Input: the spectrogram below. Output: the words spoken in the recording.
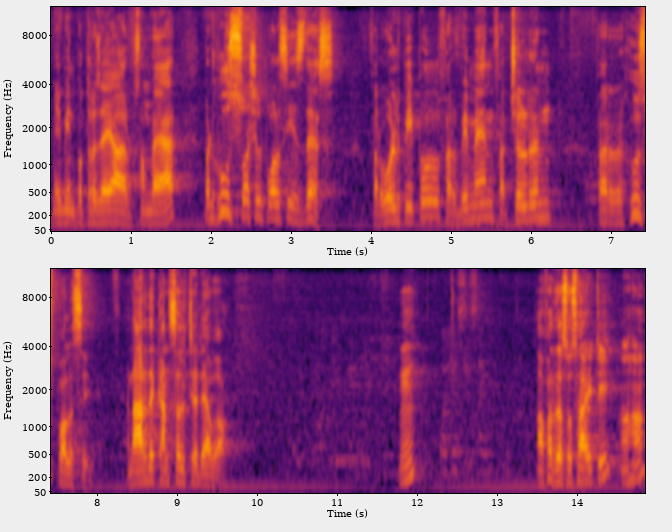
maybe in Putrajaya or somewhere, but whose social policy is this? For old people, for women, for children, for whose policy? And are they consulted ever? Hmm? Uh, for the society? Uh-huh.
